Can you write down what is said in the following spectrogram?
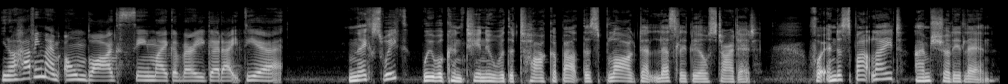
you know, having my own blog seemed like a very good idea. Next week, we will continue with the talk about this blog that Leslie Liu started. For In the Spotlight, I'm Shirley Lin.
